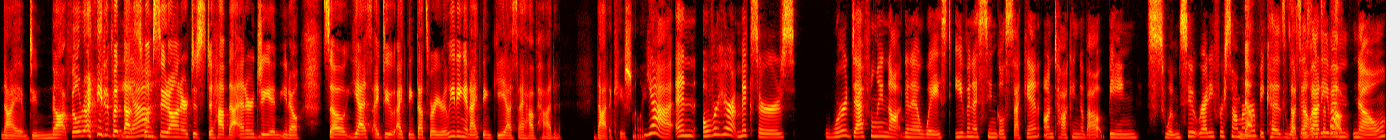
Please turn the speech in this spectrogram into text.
Now I do not feel ready to put that Yeah. swimsuit on or just to have that energy. And, you know, so yes, I do. I think that's where you're leading. And I think, yes, I have had that occasionally. Yeah. And over here at Mixhers, we're definitely not going to waste even a single second on talking about being swimsuit ready for summer No, because 'cause what does what that even know?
